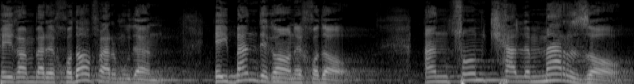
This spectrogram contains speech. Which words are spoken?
پیغمبر خدا فرمودن ای بندگان خدا انتم کل مرزا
